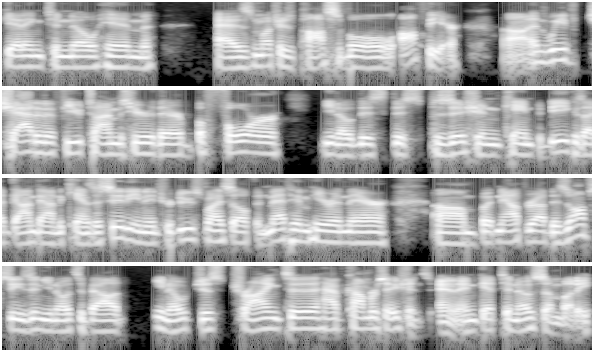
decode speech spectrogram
getting to know him as much as possible off the air. Uh, and we've chatted a few times here or there before you know this this position came to be because I'd gone down to Kansas City and introduced myself and met him here and there. Um, but now throughout this offseason, you know, it's about you know just trying to have conversations and, and get to know somebody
